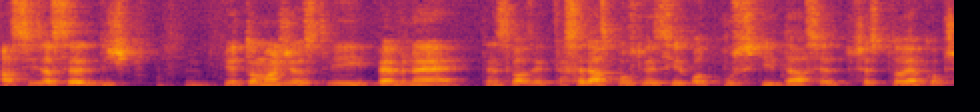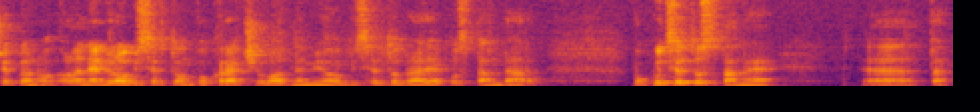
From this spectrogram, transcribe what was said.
asi zase, když je to manželství pevné, ten svazek, tak se dá spoustu věcí odpustit, dá se přesto jako překlenout, ale nemělo by se v tom pokračovat, nemělo by se to brát jako standard. Pokud se to stane, uh, tak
